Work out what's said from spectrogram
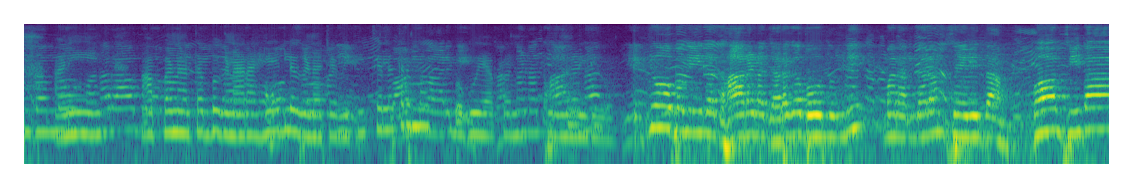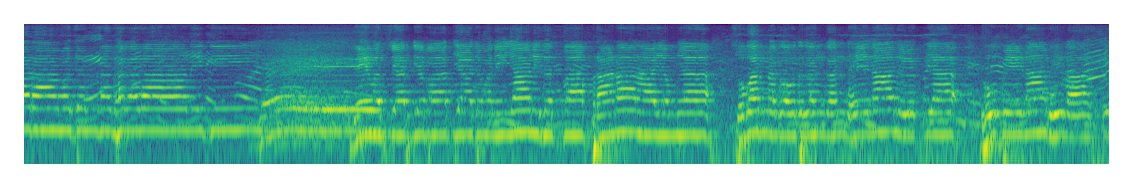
आणि आपण आता बघणार आहे लग्नाच्या विधी चला तर मग बघूया आपण व्हिडिओ धारण जरगभो तुम्ही मन अंदरम सेविताम भगवान की देवस्यार्घ्यवाद्याजमनीयानि दत्त्वा प्राणानायम्य सुवर्णकौतुकं गन्धेनानुलिप्य धूपेणाभिवास्य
